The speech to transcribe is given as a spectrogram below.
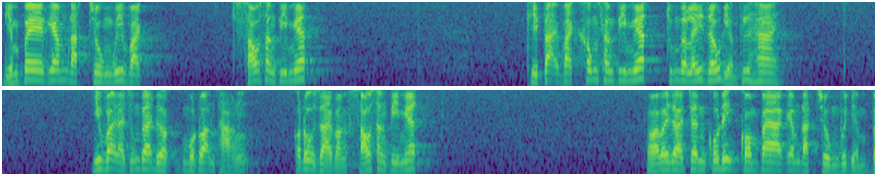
Điểm P các em đặt trùng với vạch 6 cm. Thì tại vạch 0 cm chúng ta lấy dấu điểm thứ hai. Như vậy là chúng ta được một đoạn thẳng có độ dài bằng 6 cm. Rồi bây giờ chân cố định compa các em đặt trùng với điểm P,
